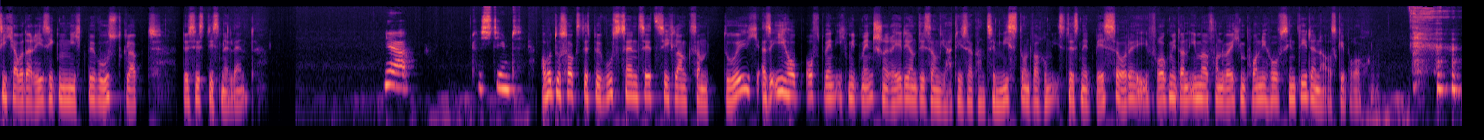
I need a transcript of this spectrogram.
sich aber der Risiken nicht bewusst, glaubt, das ist Disneyland. Ja, das stimmt. Aber du sagst, das Bewusstsein setzt sich langsam durch. Also ich habe oft, wenn ich mit Menschen rede und die sagen, ja, dieser ganze Mist und warum ist das nicht besser, oder? Ich frage mich dann immer, von welchem Ponyhof sind die denn ausgebrochen?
